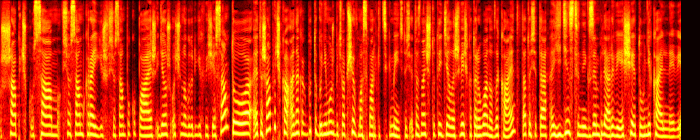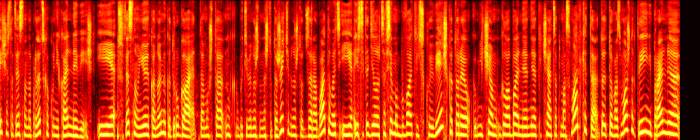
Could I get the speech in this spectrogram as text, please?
шапочку сам, все сам кроишь, все сам покупаешь и делаешь очень много других вещей сам, то эта шапочка, она как будто бы не может быть вообще в масс-маркет сегменте. То есть это значит, что ты делаешь вещь, которая one of the kind, да, то есть это единственный экземпляр вещи, это уникальная вещь, и, соответственно, она продается как уникальная вещь. И, соответственно, у нее экономика другая, потому что, ну, как бы тебе нужно на что-то жить, тебе нужно что-то зарабатывать. И если ты делаешь совсем обывательскую вещь, которая ничем глобально не отличается от масс-маркета, то, то, возможно, ты неправильно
